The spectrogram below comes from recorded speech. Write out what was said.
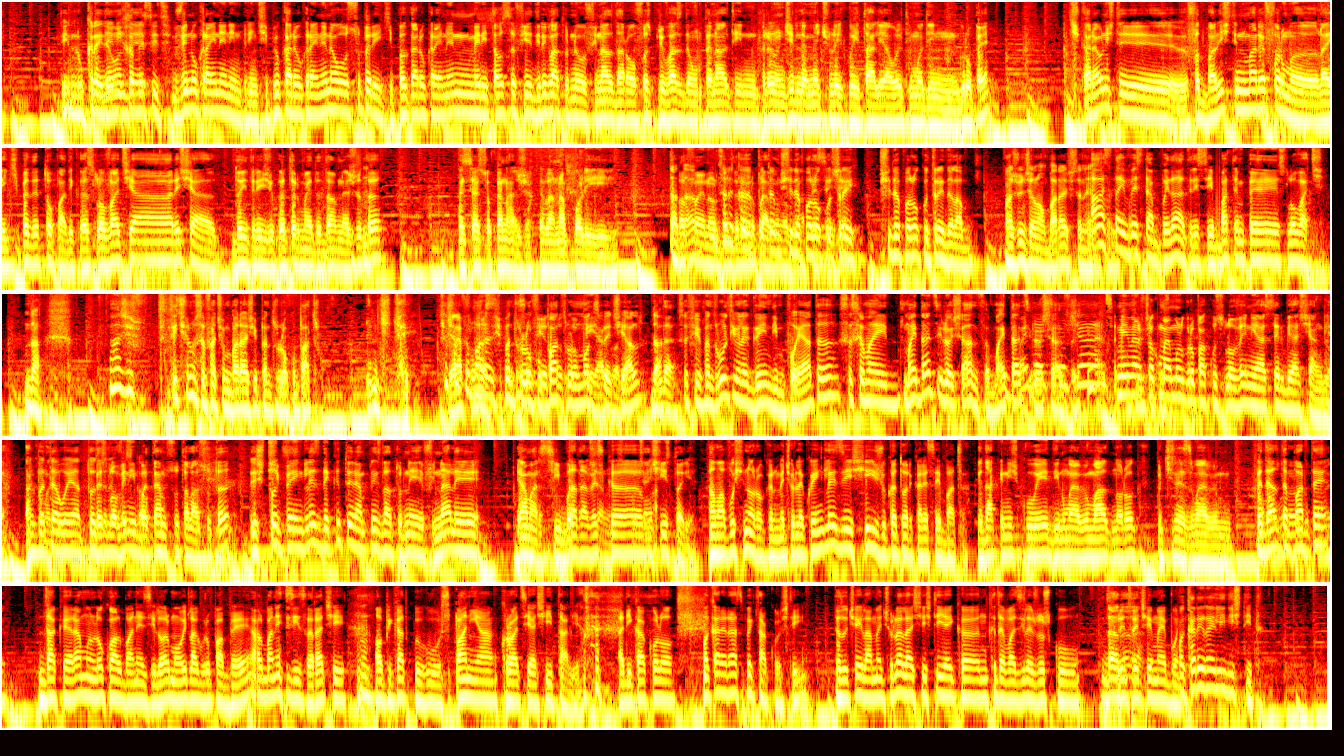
din ucrainenii hămesiți. Vin ucraineni în principiu, care ucraineni au o super echipă, care ucraineni meritau să fie direct la turneul final, dar au fost privați de un penalti în prelungirile meciului cu Italia, ultimul din grupe și care au niște fotbaliști în mare formă la echipe de top, adică Slovacia are și ea 2-3 jucători mai de Doamne ajută, în sensul că n-a la Napoli da, da, înțeleg că putem și de pe locul 3 și de pe locul 3 de la ajunge la un baraj să ne... Asta e vestea, păi da, trebuie să-i batem pe slovaci. Da. De ce nu se face un baraj și pentru locul 4? Să facă bani și pentru locul 4 în mod special, da, da. să fie pentru ultimele găini din poiată, să se mai, mai dați-le o șansă, mai dați-le o șansă. șansă. Mie mi-ar plăcut mai mult grupa cu Slovenia, Serbia și Anglia. Băteau ea toți pe slovenii băteam 100%, deci toți... și pe englez de câte ori am prins la turnee finale, I-am ars și da, dar vezi că și istorie. Am avut și noroc în meciurile cu englezii și jucători care să-i bată. Că dacă nici cu Edi nu mai avem alt noroc, cu cine să mai avem? Pe de altă parte, dacă eram în locul albanezilor, mă uit la grupa B, albanezii săracii hmm. au picat cu Spania, Croația și Italia. Adică acolo, măcar era spectacol, știi? Te duceai la meciurile alea și știai că în câteva zile joci cu da, printre da, da. cei mai buni. Măcar erai liniștit.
